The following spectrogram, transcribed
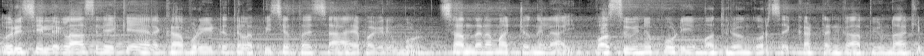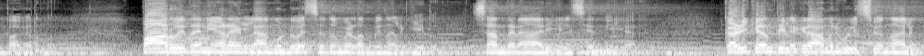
ഒരു ചില്ല് ഗ്ലാസ്സിലേക്ക് ഏലക്കാപ്പൊടിയിട്ട് തിളപ്പിച്ചെടുത്ത ചായ പകരുമ്പോൾ ചന്ദന മറ്റൊന്നിലായി വസുവിന് പൊടിയും മധുരവും കുറച്ച് കട്ടൻ കാപ്പി ഉണ്ടാക്കി പകർന്നു. പാർവതി തന്നെയാണ് എല്ലാം കൊണ്ടുവച്ചതും വിളമ്പി നൽകിയതും. ചന്ദന അരികിൽ ചെന്നില്ല. കഴിക്കാൻ തിലഗ്രാമൻ വിളിച്ചു വന്നാലും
